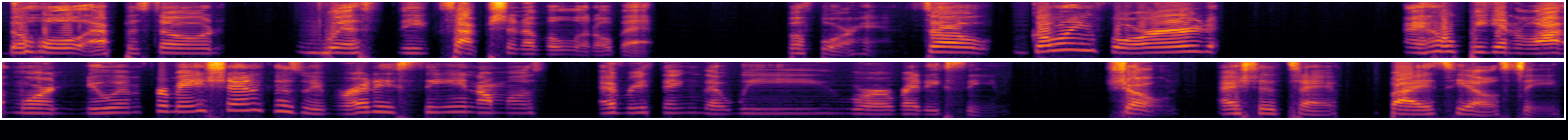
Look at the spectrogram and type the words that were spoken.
the whole episode with the exception of a little bit beforehand. So, going forward, I hope we get a lot more new information because we've already seen almost everything that we were already seen. Shown, I should say, by TLC.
